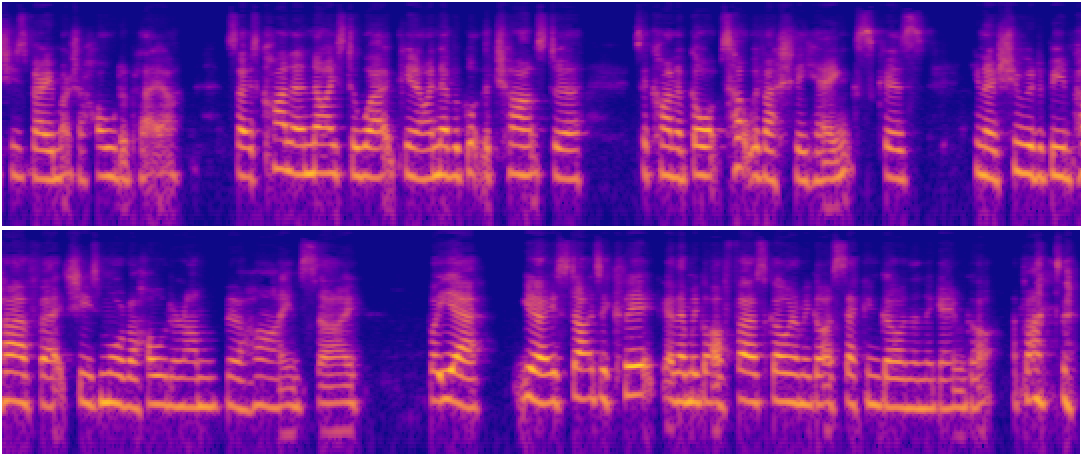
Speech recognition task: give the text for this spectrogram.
she's very much a holder player, so it's kind of nice to work. You know, I never got the chance to to kind of go up top with Ashlee Hincks because you know she would have been perfect. She's more of a holder and I'm behind. So, but yeah, you know, it started to click, and then we got our first goal, and we got a second goal, and then the game got abandoned.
